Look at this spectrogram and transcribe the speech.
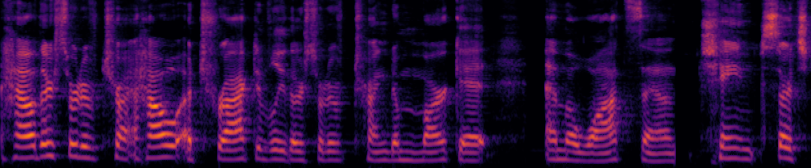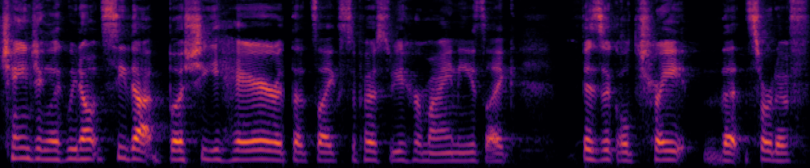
how they're sort of trying how attractively they're sort of trying to market Emma Watson change starts changing like we don't see that bushy hair that's like supposed to be Hermione's like physical trait that sort of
